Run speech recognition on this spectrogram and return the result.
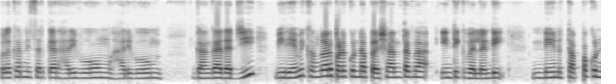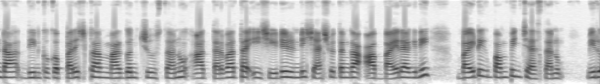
కులకర్ణి సర్కార్ హరి ఓం హరి ఓం గంగాధర్జీ మీరేమి కంగారు పడకుండా ప్రశాంతంగా ఇంటికి వెళ్ళండి. నేను తప్పకుండా దీనికి ఒక పరిష్కార మార్గం చూస్తాను. ఆ తర్వాత ఈ షీడీ నుండి శాశ్వతంగా ఆ బైరాగిని బయటికి పంపించేస్తాను. మీరు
